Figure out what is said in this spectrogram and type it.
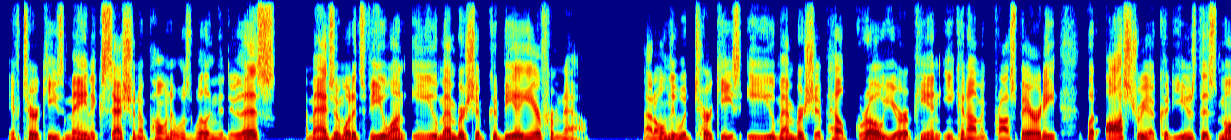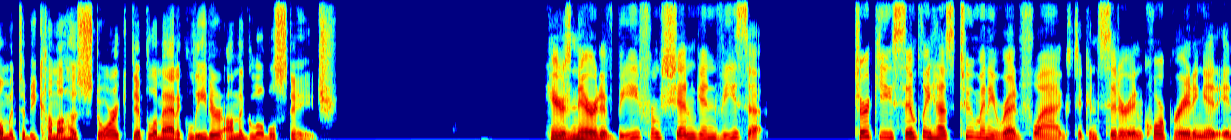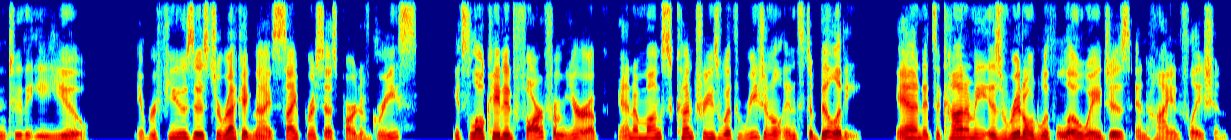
If Turkey's main accession opponent was willing to do this, imagine what its view on EU membership could be a year from now. Not only would Turkey's EU membership help grow European economic prosperity, but Austria could use this moment to become a historic diplomatic leader on the global stage. Here's narrative B from Schengen Visa. Turkey simply has too many red flags to consider incorporating it into the EU. It refuses to recognize Cyprus as part of Greece. It's located far from Europe and amongst countries with regional instability, and its economy is riddled with low wages and high inflation.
